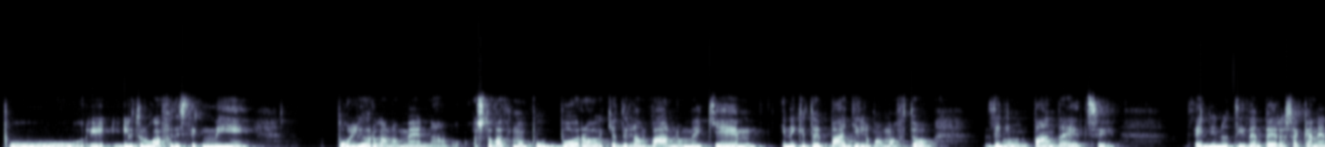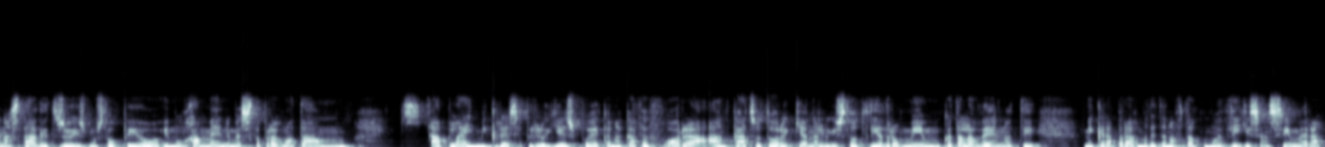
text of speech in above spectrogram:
που λειτουργώ αυτή τη στιγμή πολύ οργανωμένα, στο βαθμό που μπορώ και αντιλαμβάνομαι και είναι και το επάγγελμα με αυτό. Δεν ήμουν πάντα έτσι. Δεν είναι ότι δεν πέρασα κανένα στάδιο της ζωής μου στο οποίο ήμουν χαμένη μέσα στα πράγματά μου. Απλά οι μικρές επιλογές που έκανα κάθε φορά, αν κάτσω τώρα και αναλογιστώ τη διαδρομή μου, καταλαβαίνω ότι μικρά πράγματα ήταν αυτά που με οδήγησαν σήμερα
